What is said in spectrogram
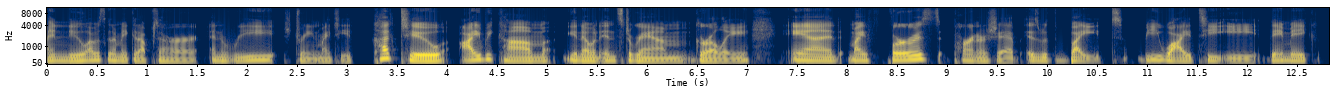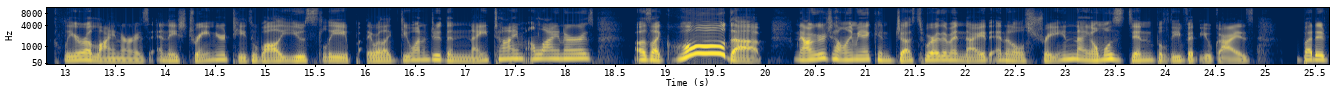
I knew I was going to make it up to her and re straighten my teeth. Cut to, I become, you know, an Instagram girly. And my first partnership is with Byte, B Y T E. They make clear aligners and they straighten your teeth while you sleep. They were like, Do you want to do the nighttime aligners? I was like, hold up. Now you're telling me I can just wear them at night and it'll straighten. I almost didn't believe it, you guys. But it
